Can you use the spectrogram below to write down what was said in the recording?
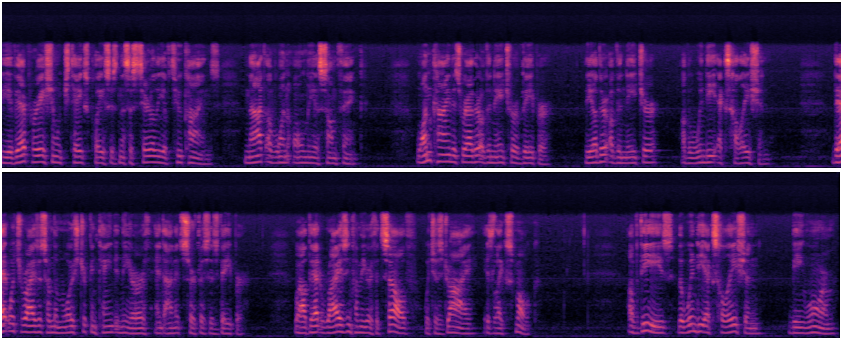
the evaporation which takes place is necessarily of two kinds, not of one only as some think. One kind is rather of the nature of vapor, the other of the nature of a windy exhalation. That which rises from the moisture contained in the earth and on its surface is vapor, while that rising from the earth itself, which is dry, is like smoke. Of these, the windy exhalation, being warm,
